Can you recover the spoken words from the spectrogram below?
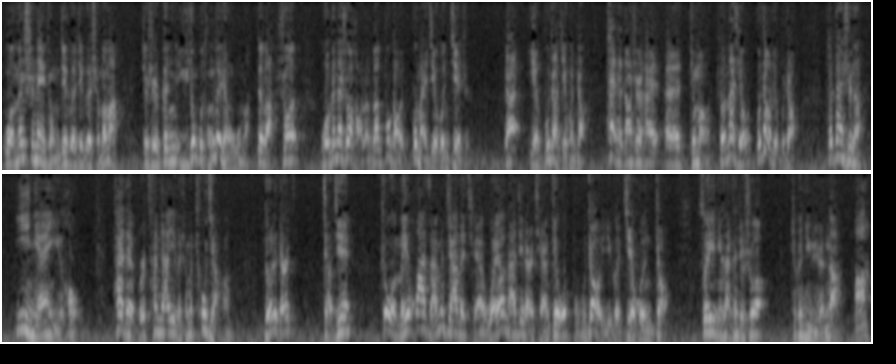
我们是那种这个这个什么嘛，就是跟与众不同的人物嘛，对吧？说我跟他说好了，不不搞不买结婚戒指。然也不照结婚照，太太当时还呃挺猛，说那行不照就不照。说但是呢，一年以后，太太不是参加一个什么抽奖，得了点奖金，说我没花咱们家的钱，我要拿这点钱给我补照一个结婚照。所以你看，他就说这个女人呐啊，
